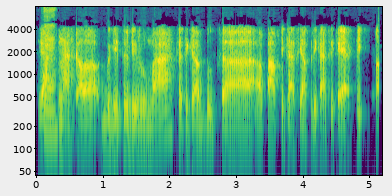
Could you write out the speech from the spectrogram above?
Ya, okay. nah kalau begitu di rumah ketika buka apa aplikasi-aplikasi kayak TikTok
